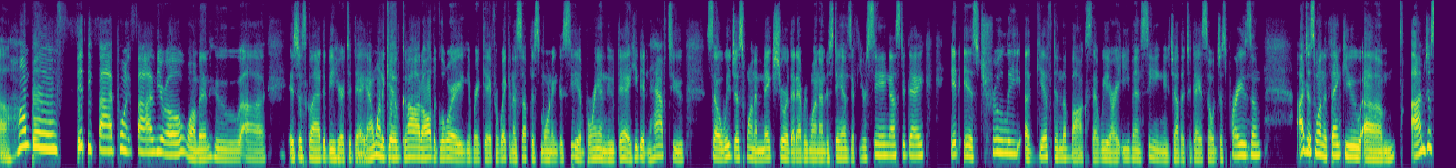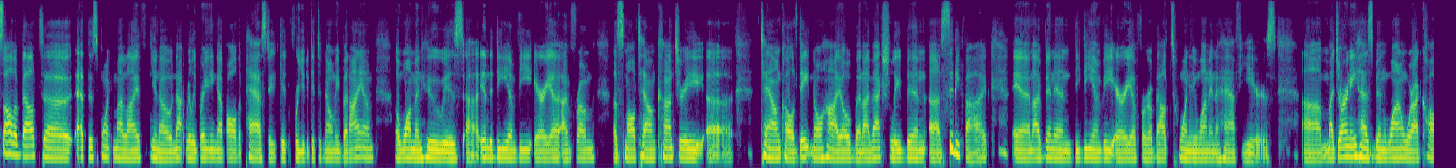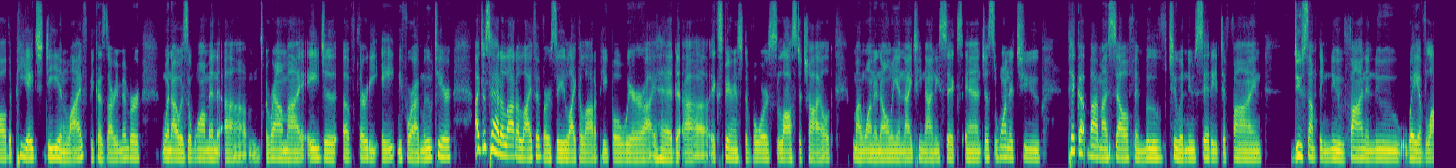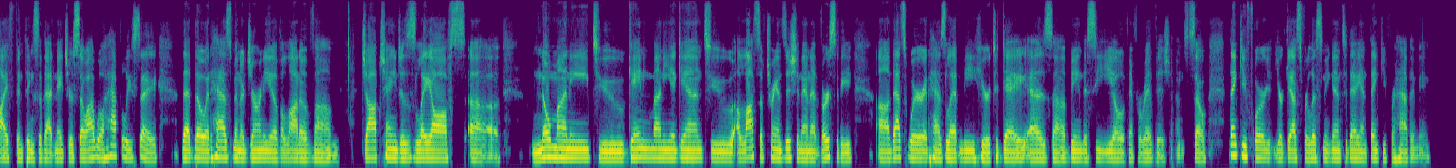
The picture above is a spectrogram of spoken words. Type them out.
a humble 55.5 year old woman who uh, is just glad to be here today. I want to give God all the glory, Enrique, for waking us up this morning to see a brand new day. He didn't have to. So we just want to make sure that everyone understands if you're seeing us today, it is truly a gift in the box that we are even seeing each other today. So just praise Him. I just want to thank you. Um, I'm just all about uh, at this point in my life, you know, not really bringing up all the past to get for you to get to know me, but I am a woman who is uh, in the DMV area. I'm from a small town country uh, town called Dayton, Ohio, but I've actually been uh, cityfied and I've been in the DMV area for about 21 and a half years. Um, my journey has been one where I call the PhD in life because I remember when I was a woman um, around my age of 38 before I moved here. I just had a lot of life adversity, like a lot of people, where I had uh, experienced divorce, lost a child, my one and only in 1996, and just wanted to pick up by myself and move to a new city to find do something new, find a new way of life and things of that nature. So I will happily say that though it has been a journey of a lot of um, job changes, layoffs, uh, no money to gaining money again to a lots of transition and adversity uh, that's where it has led me here today as uh, being the ceo of infrared visions so thank you for your guests for listening in today and thank you for having me.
